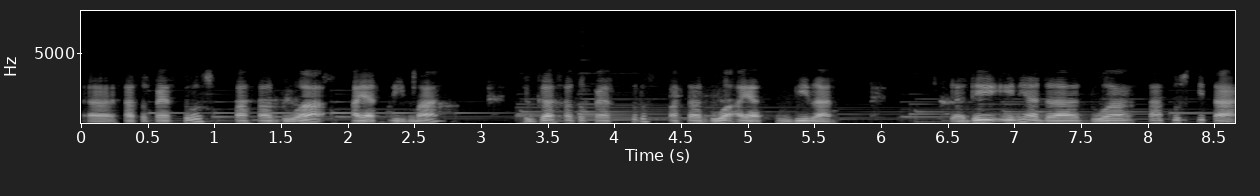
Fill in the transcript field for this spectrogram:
1 eh, Petrus pasal 2 ayat 5 juga 1 Petrus pasal 2 ayat 9. Jadi ini adalah dua status kita.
